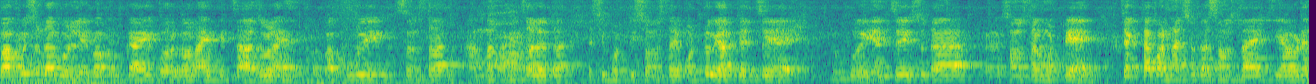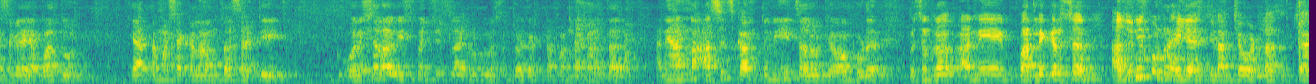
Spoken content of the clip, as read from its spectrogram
बापू सुद्धा बोलले. बापू काय बोरगावला आहे त्यांचा आजोळ आहे. बापू एक संस्था अण्णा तुम्ही चालवता तशी मोठी संस्था आहे. मोठं व्याप त्यांचं आहे. यांचे सुद्धा संस्था मोठी आहे. जगताप अण्णा सुद्धा संस्था आहेत एवढ्या सगळ्या यापातून ह्या तमाशा कलावंतासाठी वर्षाला वीस पंचवीस लाख रुपये वसंतराव जगतापांना घालतात. आणि अण्णा असंच काम तुम्हीही चालू ठेवा पुढं. वसंतराव आणि पार्लेकर सर अजूनही कोण राहिले असतील? आमच्या वडिलांच्या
